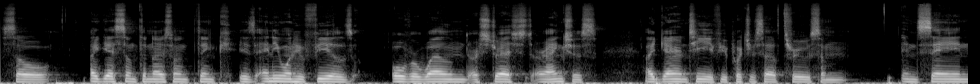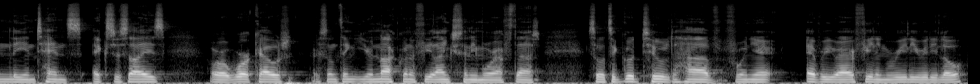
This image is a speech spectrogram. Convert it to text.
So I guess something I just want to think is anyone who feels overwhelmed or stressed or anxious, I guarantee if you put yourself through some insanely intense exercise or a workout or something, you're not going to feel anxious anymore after that. So it's a good tool to have for when you're ever you are feeling really, really low.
